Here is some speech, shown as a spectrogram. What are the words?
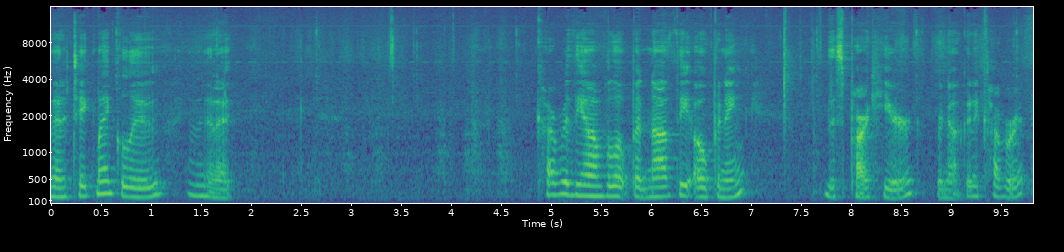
going to take my glue, and I'm going to cover the envelope but not the opening, this part here, we're not going to cover it.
